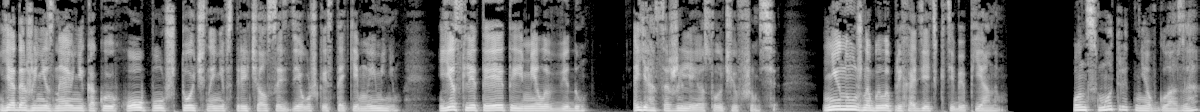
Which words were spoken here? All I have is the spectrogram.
Я даже не знаю никакой Хоуп, уж точно не встречался с девушкой с таким именем, если ты это имела в виду. Я сожалею о случившемся. Не нужно было приходить к тебе пьяным. Он смотрит мне в глаза,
